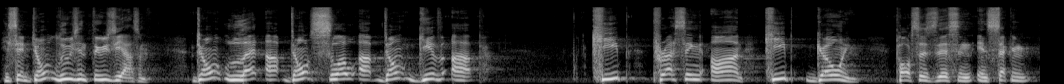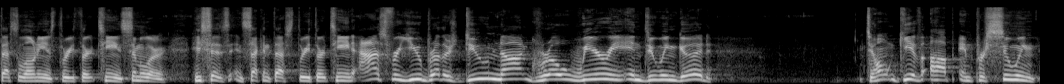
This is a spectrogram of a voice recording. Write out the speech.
He's saying, Don't lose enthusiasm. Don't let up. Don't slow up. Don't give up. Keep pressing on. Keep going. Paul says this in, in 2 Thessalonians 3.13. Similar, he says in 2 Thess 3.13, As for you, brothers, do not grow weary in doing good. Don't give up in pursuing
